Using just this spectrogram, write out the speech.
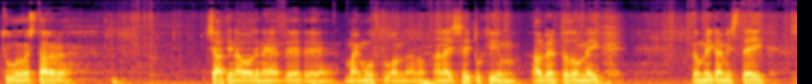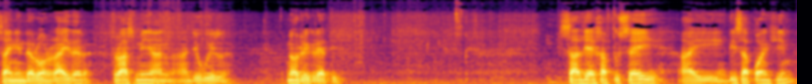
to start chatting about the, the, the, my move to Honda. No? And I say to him, Alberto, don't make, don't make a mistake signing the wrong rider. Trust me, and, and you will not regret it. Sadly, I have to say, I disappoint him.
